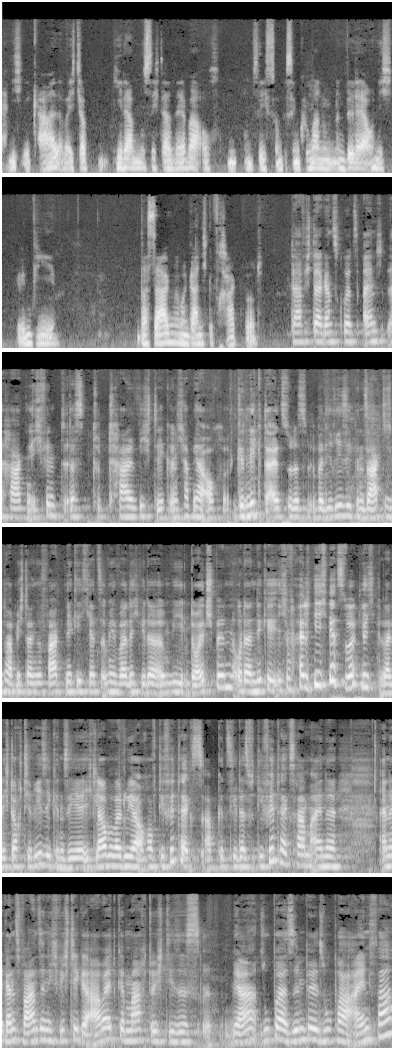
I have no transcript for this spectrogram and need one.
ja nicht egal, aber ich glaube, jeder muss sich da selber auch um, um, sich so ein bisschen kümmern und man will da ja auch nicht irgendwie was sagen, wenn man gar nicht gefragt wird. Darf ich da ganz kurz einhaken? Ich finde das total wichtig und ich habe ja auch genickt, als du das über die Risiken sagtest und habe mich dann gefragt, nicke ich jetzt irgendwie, weil ich wieder irgendwie deutsch bin oder nicke ich, weil ich jetzt wirklich, weil ich doch die Risiken sehe. Ich glaube, weil du ja auch auf die Fintechs abgezielt hast. Die Fintechs haben eine eine ganz wahnsinnig wichtige Arbeit gemacht durch dieses, ja, super simpel, super einfach.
